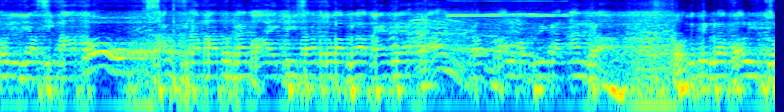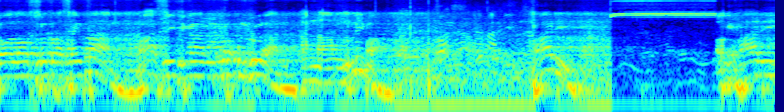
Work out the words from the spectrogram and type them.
Olilia Simato. Sarfina Matu dengan baik di sana mencoba bola untuk tim voli Jolo Sutra Saitan masih dengan keunggulan 6-5 Hadi. Oke Hadi.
